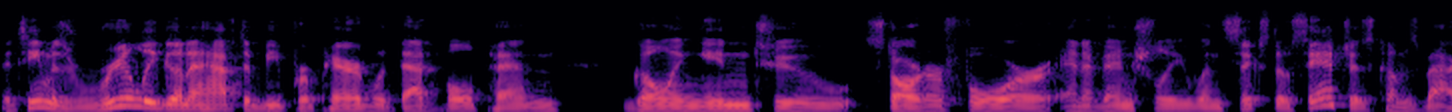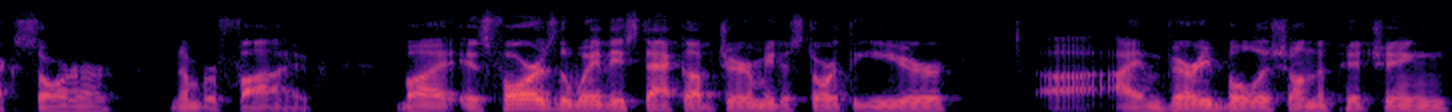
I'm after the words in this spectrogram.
The team is really going to have to be prepared with that bullpen going into starter four, and eventually when Sixto Sanchez comes back, starter number five. But as far as the way they stack up, Jeremy, to start the year, uh, I am very bullish on the pitching.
